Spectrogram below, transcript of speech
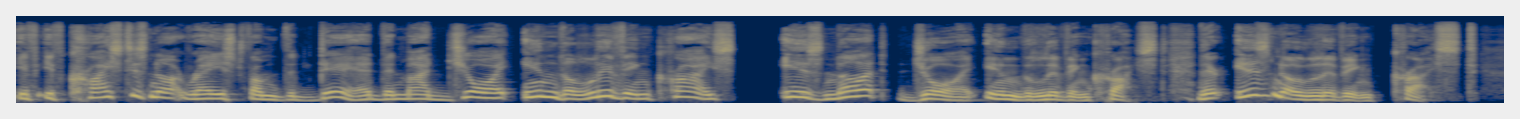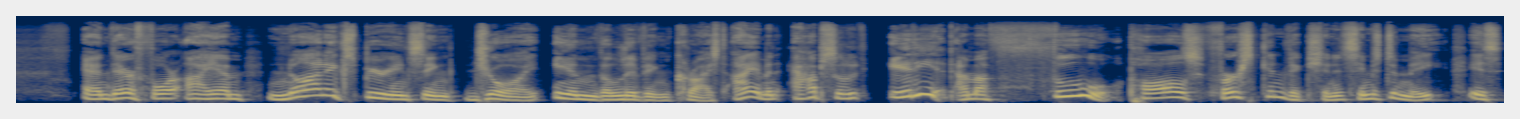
if if Christ is not raised from the dead then my joy in the living Christ is not joy in the living Christ. There is no living Christ and therefore I am not experiencing joy in the living Christ. I am an absolute idiot. I'm a fool. Paul's first conviction, it seems to me, is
